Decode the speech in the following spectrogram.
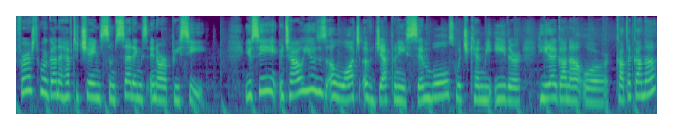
First we're gonna have to change some settings in our PC. You see, UTAU uses a lot of Japanese symbols, which can be either hiragana or katakana,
